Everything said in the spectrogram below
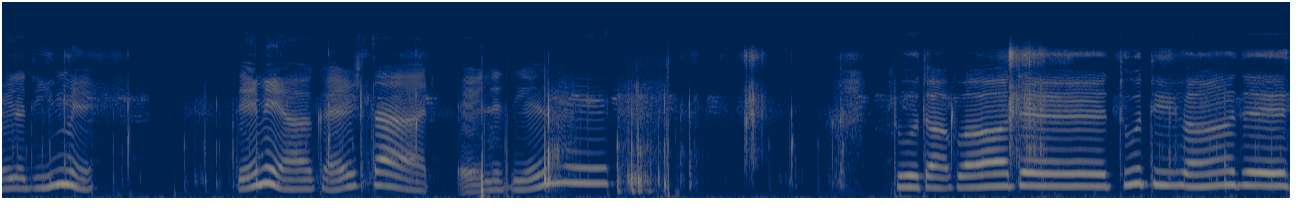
Öyle değil mi? Değil mi arkadaşlar? Öyle değil mi? Tuta fade, tuti fade.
